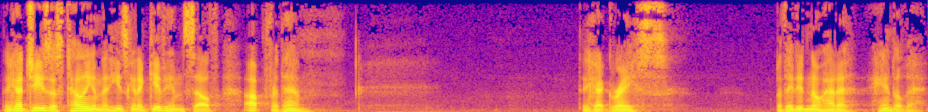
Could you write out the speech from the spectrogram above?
They got Jesus telling them that he's going to give himself up for them. They got grace, but they didn't know how to handle that.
